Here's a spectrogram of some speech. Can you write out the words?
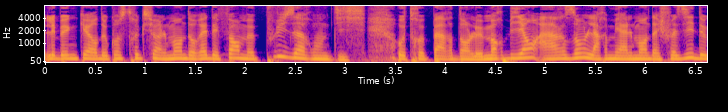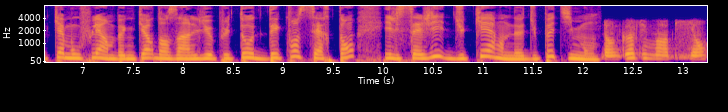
Les bunkers de construction allemande auraient des formes plus arrondies. Autre part, dans le Morbihan, à Arzon, l'armée allemande a choisi de camoufler un bunker dans un lieu plutôt déconcertant. Il s'agit du cairn du Petit Mont. Dans le golfe du Morbihan,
